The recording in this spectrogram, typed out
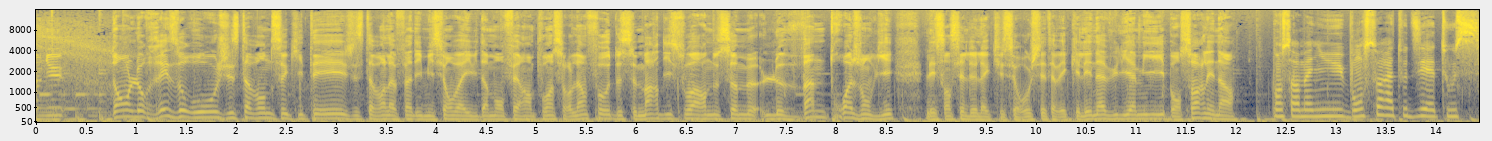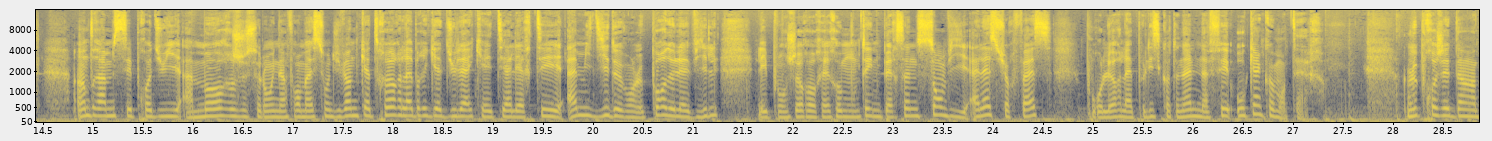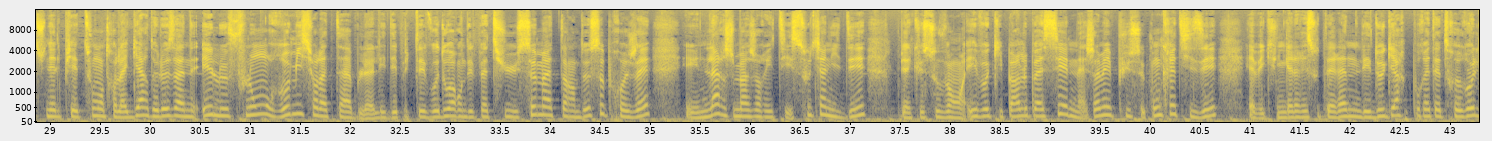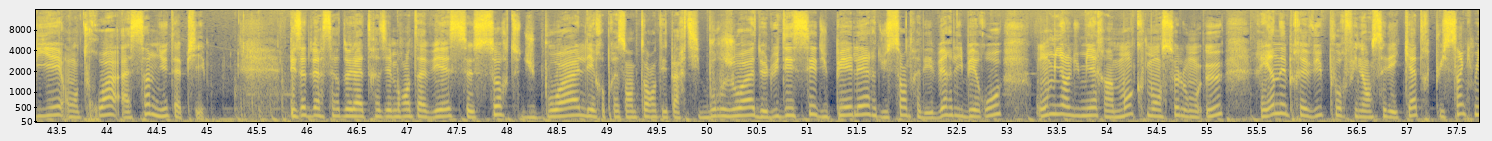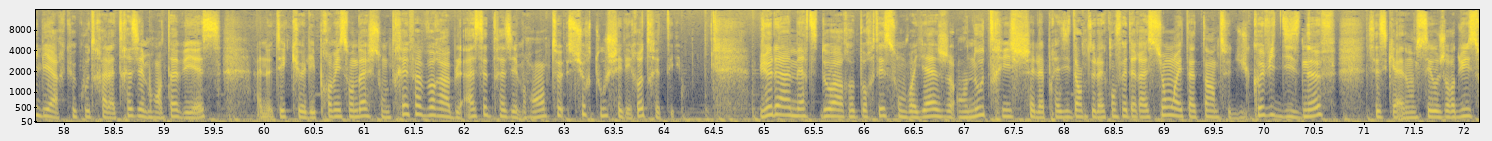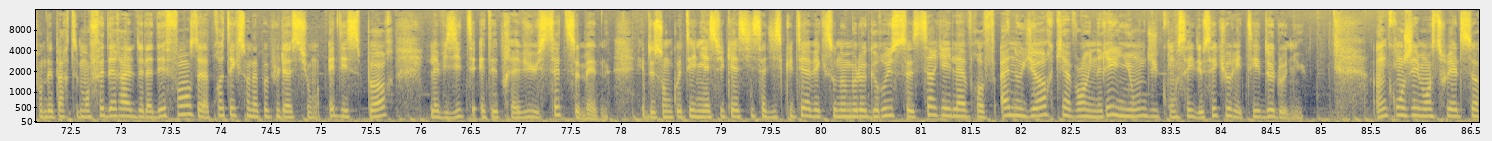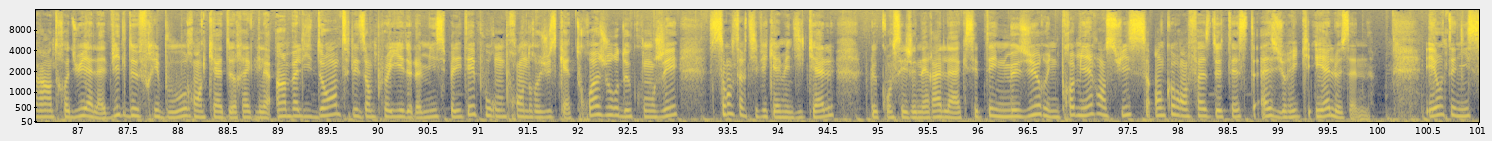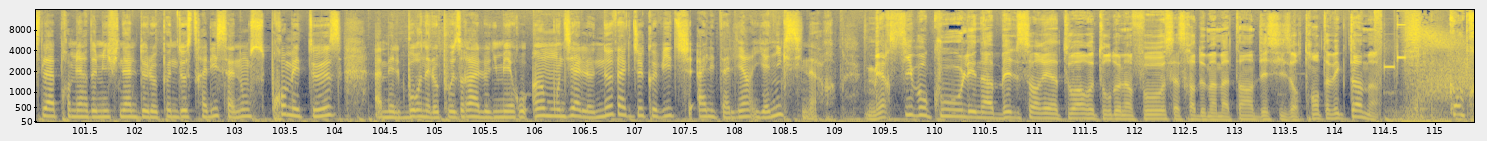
Bienvenue dans le réseau rouge. Juste avant de se quitter, juste avant la fin d'émission, on va évidemment faire un point sur l'info de ce mardi soir. Nous sommes le 23 janvier. L'essentiel de l'actu sur rouge, c'est avec Elena Vulliami. Bonsoir Léna. Bonsoir Manu, bonsoir à toutes et à tous. Un drame s'est produit à Morges. Selon une information du 24 heures, la brigade du lac a été alertée à midi devant le port de la ville. Les plongeurs auraient remonté une personne sans vie à la surface. Pour l'heure, la police cantonale n'a fait aucun commentaire. Le projet d'un tunnel piéton entre la gare de Lausanne et le Flon remis sur la table. Les députés vaudois ont débattu ce matin de ce projet et une large majorité soutient l'idée. Bien que souvent évoquée par le passé, elle n'a jamais pu se concrétiser. Et avec une galerie souterraine, les deux gares pourraient être reliées en 3 à 5 minutes à pied. Les adversaires de la 13e rente AVS sortent du bois. Les représentants des partis bourgeois, de l'UDC, du PLR, du Centre et des Verts libéraux ont mis en lumière un manquement selon eux. Rien n'est prévu pour financer les 4 puis 5 milliards que coûtera la 13e rente AVS. À noter que les premiers sondages sont très favorables à cette 13e rente, surtout chez les retraités. Viola Amert doit reporter son voyage en Autriche. La présidente de la Confédération est atteinte du Covid-19. C'est ce qu'a annoncé aujourd'hui son département fédéral de la défense, de la protection de la population et des sports. La visite était prévue cette semaine. Et de son côté, Ignacio Cassis a discuté avec son homologue russe Sergei Lavrov à New York avant une réunion du Conseil de sécurité de l'ONU. Un congé menstruel sera introduit à la ville de Fribourg. En cas de règles invalidantes, les employés de la municipalité pourront prendre jusqu'à trois jours de congé sans certificat médical. Le Conseil général a accepté une mesure, une première en Suisse, encore en phase de test à Zurich et à Lausanne. Et en tennis, la première demi-finale de l'Open d'Australie s'annonce prometteuse. À Melbourne, elle opposera le numéro 1 mondial Novak Djokovic à l'Italien Yannick Sinner. Merci beaucoup Léna, belle soirée à toi. Retour de l'info, ça sera demain matin dès 6h30 avec Tom.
